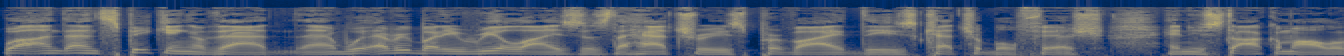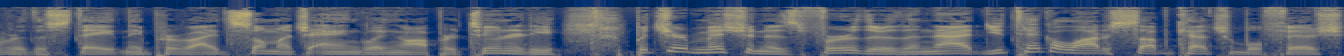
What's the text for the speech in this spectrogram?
Well, and, and speaking of that, uh, everybody realizes the hatcheries provide these catchable fish, and you stock them all over the state, and they provide so much angling opportunity. But your mission is further than that. You take a lot of subcatchable fish,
